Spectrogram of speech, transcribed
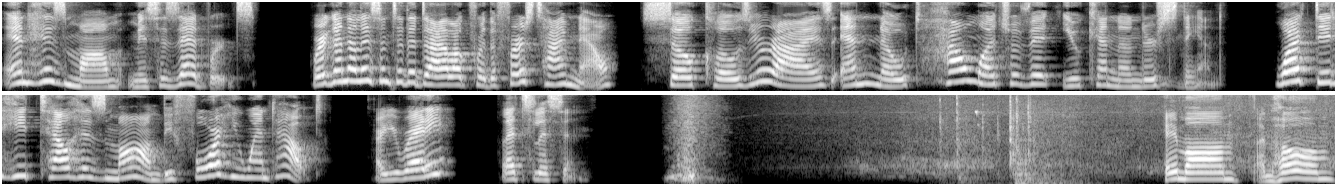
and his mom, Mrs. Edwards. We're gonna listen to the dialogue for the first time now, so close your eyes and note how much of it you can understand. What did he tell his mom before he went out? Are you ready? Let's listen. Hey, Mom, I'm home.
